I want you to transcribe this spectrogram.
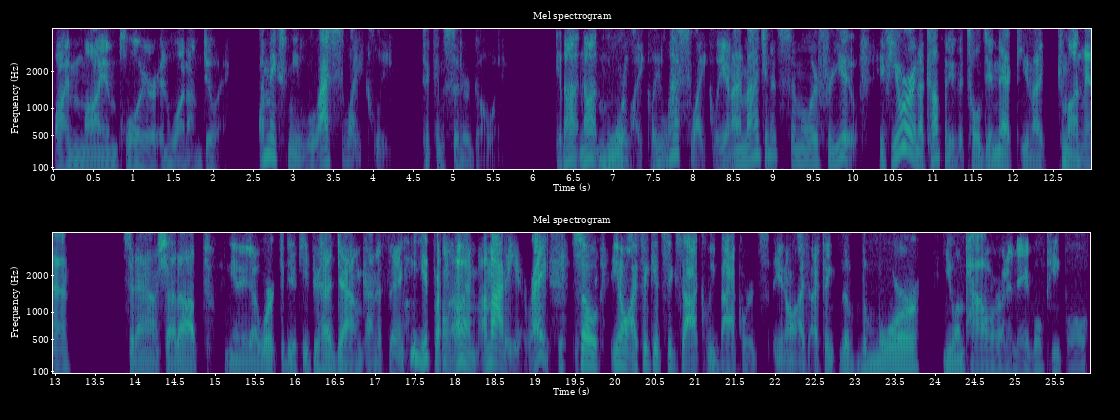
by my employer in what I'm doing that makes me less likely to consider going. Not not more likely, less likely. And I imagine it's similar for you. If you were in a company that told you, Nick, you're like, come on, man, sit down, shut up, you know, you got work to do, keep your head down, kind of thing. You'd probably, I'm, I'm out of here, right? so, you know, I think it's exactly backwards. You know, I, I think the the more you empower and enable people,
